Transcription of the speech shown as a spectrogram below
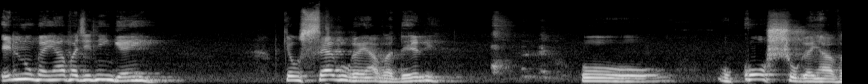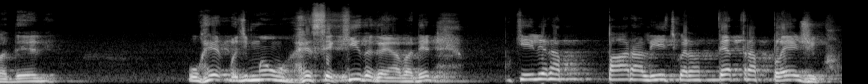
Ele não ganhava de ninguém, porque o cego ganhava dele, o, o coxo ganhava dele, o re, de mão ressequida ganhava dele, porque ele era paralítico, era tetraplégico.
